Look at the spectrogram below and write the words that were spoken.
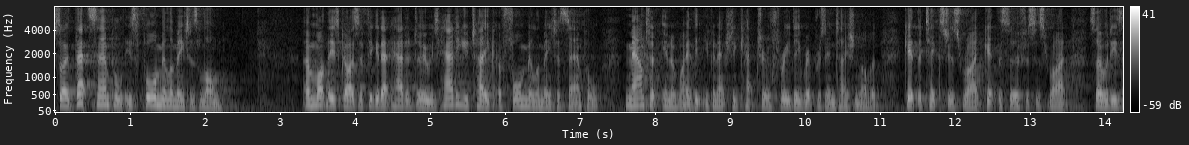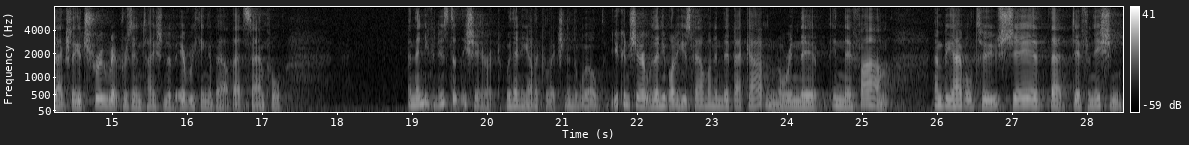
So that sample is four millimetres long. And what these guys have figured out how to do is how do you take a four millimetre sample, mount it in a way that you can actually capture a 3D representation of it, get the textures right, get the surfaces right, so it is actually a true representation of everything about that sample. And then you can instantly share it with any other collection in the world. You can share it with anybody who's found one in their back garden or in their, in their farm and be able to share that definition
